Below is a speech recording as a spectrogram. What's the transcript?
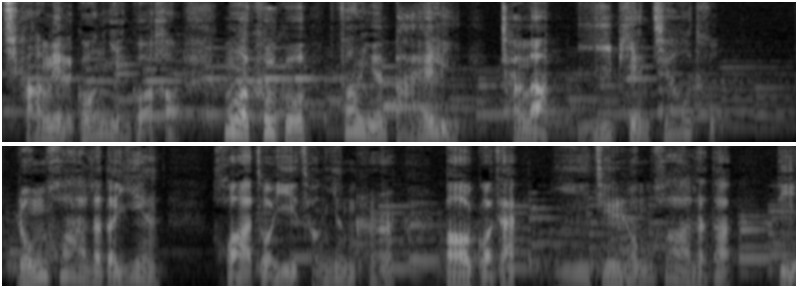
强烈的光焰过后，莫枯谷方圆百里成了一片焦土。融化了的焰，化作一层硬壳，包裹在已经融化了的第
